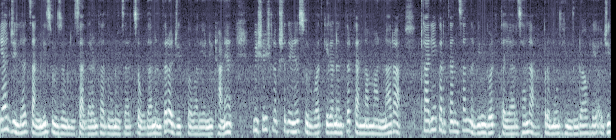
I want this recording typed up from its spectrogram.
या जिल्ह्यात चांगलीच रुजवली साधारणतः दोन हजार चौदा नंतर अजित पवार यांनी ठाण्यात विशेष लक्ष देण्यास सुरुवात केल्यानंतर त्यांना मानणारा कार्यकर्त्यांचा नवीन गट तयार झाला. प्रमोद हिंदूराव हे अजित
